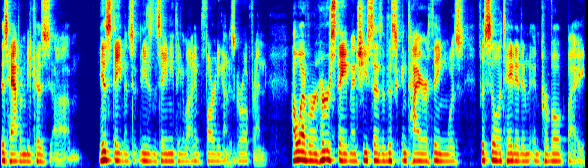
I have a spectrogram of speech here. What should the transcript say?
this happened because um, his statements he doesn't say anything about him farting on his girlfriend. However, in her statement, she says that this entire thing was facilitated and, and provoked by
